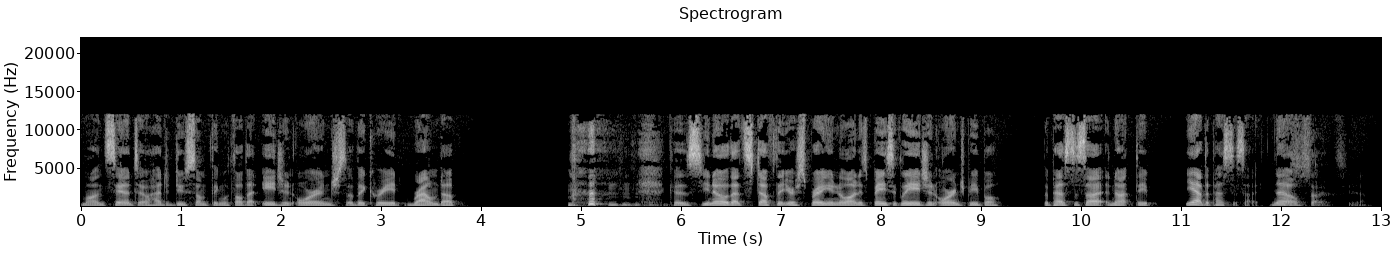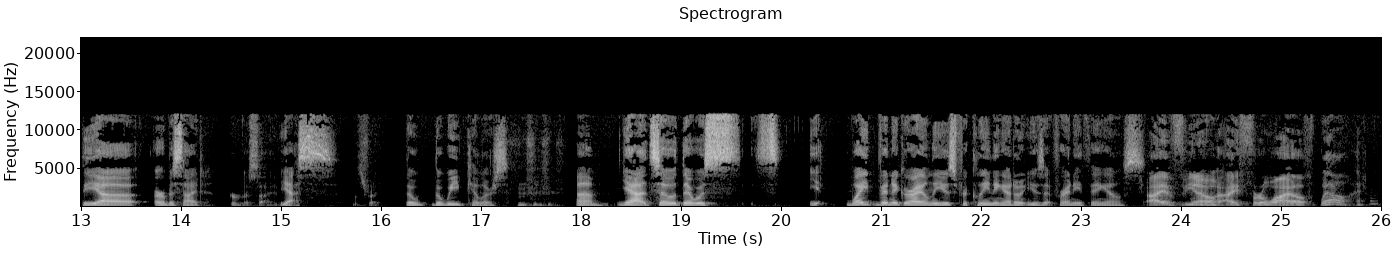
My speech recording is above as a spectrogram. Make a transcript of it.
Monsanto had to do something with all that Agent Orange, so they created Roundup. Because you know that stuff that you're spraying in your lawn is basically Agent Orange, people. The pesticide, not the yeah, the pesticide. No, Pesticides, yeah, the uh, herbicide. herbicide. Yes, that's right. The the weed killers. um, yeah, so there was yeah, white vinegar. I only use for cleaning. I don't use it for anything else. I've you know I for a while. Well, I don't.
